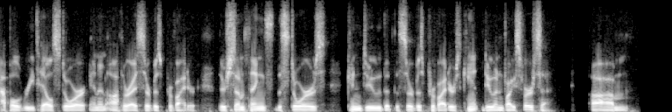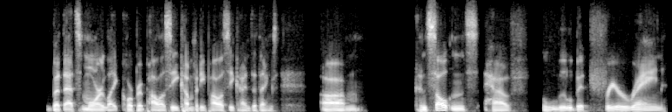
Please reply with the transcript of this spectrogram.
Apple retail store and an authorized service provider. There's some things the stores can do that the service providers can't do, and vice versa. Um, but that's more like corporate policy, company policy kinds of things. Um, consultants have a little bit freer reign,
